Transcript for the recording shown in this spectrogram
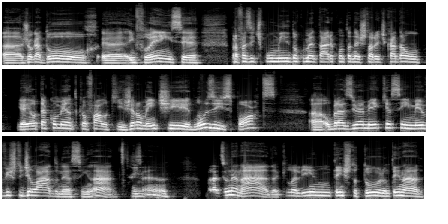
uh, jogador, uh, influencer, para fazer tipo um mini documentário contando a história de cada um. E aí eu até comento que eu falo que geralmente nos esportes, o Brasil é meio que assim, meio visto de lado, né? Assim, ah, isso é o Brasil não é nada, aquilo ali não tem estrutura, não tem nada.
